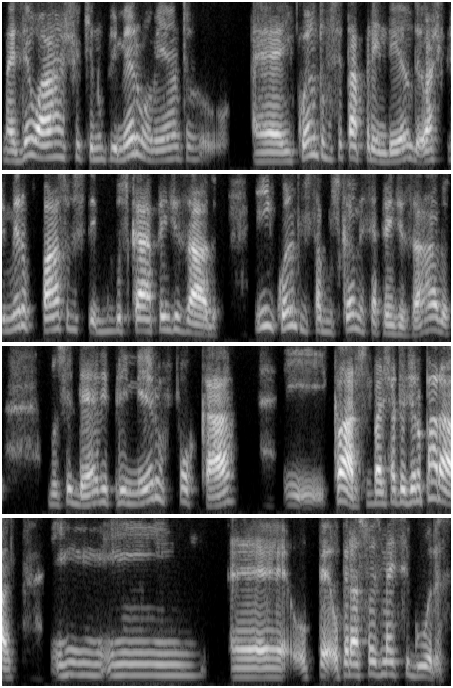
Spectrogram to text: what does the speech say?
mas eu acho que no primeiro momento é, enquanto você está aprendendo, eu acho que o primeiro passo é você buscar aprendizado. E enquanto você está buscando esse aprendizado, você deve primeiro focar, e claro, você vai deixar seu dinheiro parado, em, em é, operações mais seguras,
